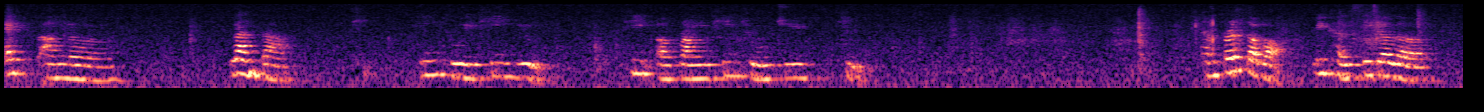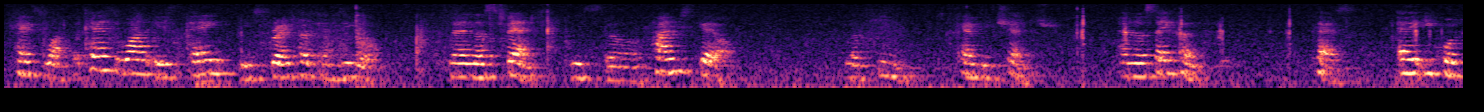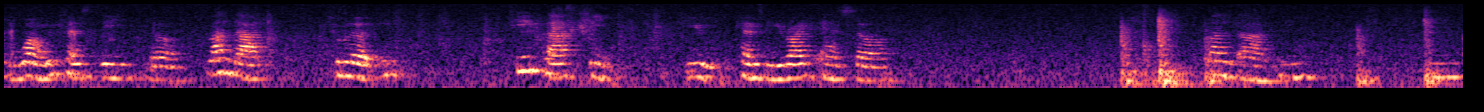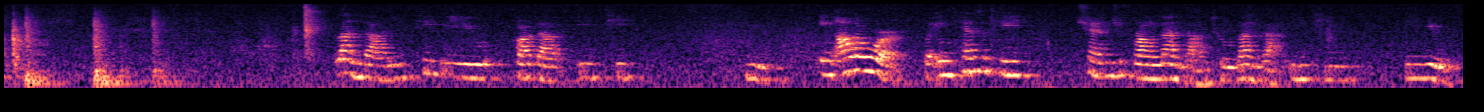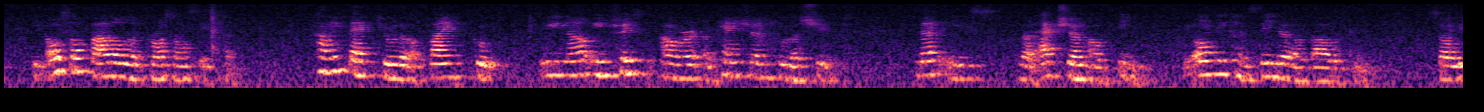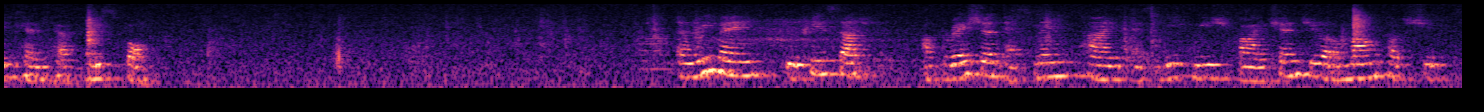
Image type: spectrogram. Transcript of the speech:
acts on the lambda t into tu, t uh, from t to gt. And first of all, we consider the case one. The case one is a is greater than zero. Then the span is the time scale. The t can be changed. And the second case, a equal to 1, we can see the lambda to the e, t plus b u can be right as the lambda e, lambda e t u product e t u. In other words, the intensity change from lambda to lambda et du. It also follows the Poisson system. Coming back to the affine group, we now interest our attention to the shift. That is the action of B. We only consider about B. So we can have this form. And we may repeat such operation as many times as we wish by changing the amount of shift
